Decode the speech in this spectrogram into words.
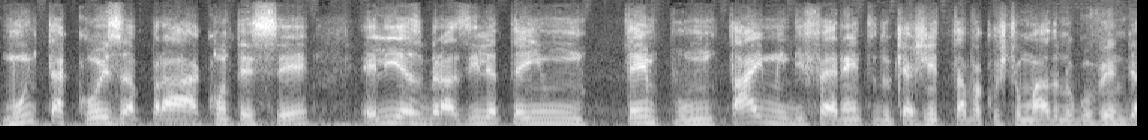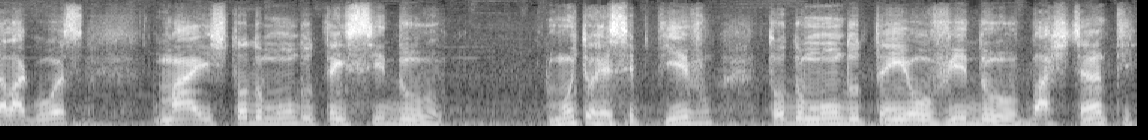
muita coisa para acontecer. Elias Brasília tem um tempo, um timing diferente do que a gente estava acostumado no governo de Alagoas, mas todo mundo tem sido muito receptivo, todo mundo tem ouvido bastante,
